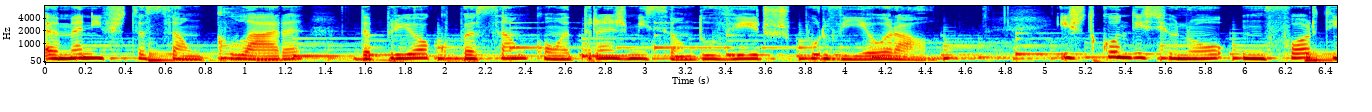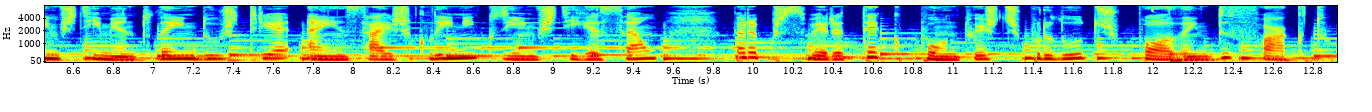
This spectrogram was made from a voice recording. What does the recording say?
a manifestação clara da preocupação com a transmissão do vírus por via oral. Isto condicionou um forte investimento da indústria em ensaios clínicos e investigação para perceber até que ponto estes produtos podem, de facto,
